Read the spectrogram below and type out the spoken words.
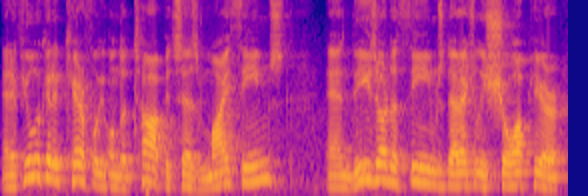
And if you look at it carefully on the top, it says my themes. And these are the themes that actually show up here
